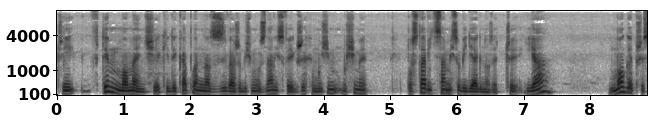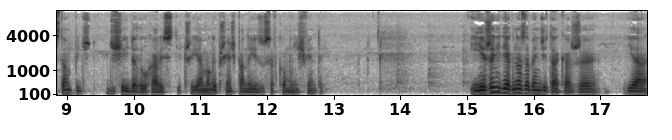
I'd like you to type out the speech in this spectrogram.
Czyli w tym momencie, kiedy kapłan nas wzywa, żebyśmy uznali swoje grzechy, musimy, musimy postawić sami sobie diagnozę, czy ja mogę przystąpić dzisiaj do Eucharystii, czy ja mogę przyjąć Pana Jezusa w Komunii Świętej. I jeżeli diagnoza będzie taka, że ja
